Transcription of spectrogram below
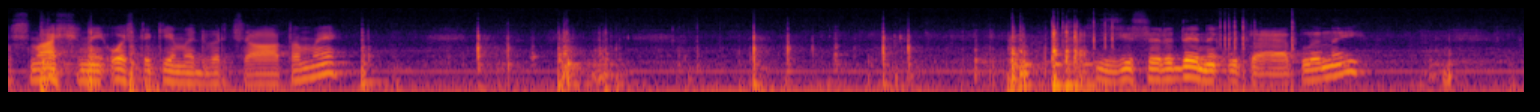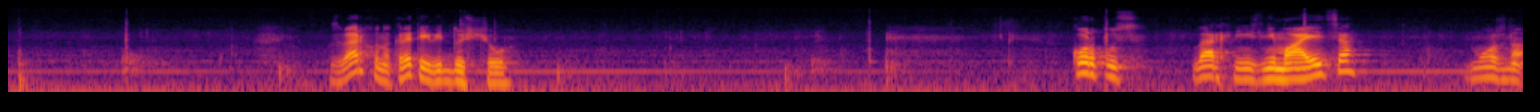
Оснащений ось такими дверцятами. Зі середини утеплений. Зверху накритий від дощу. Корпус верхній знімається. Можна.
